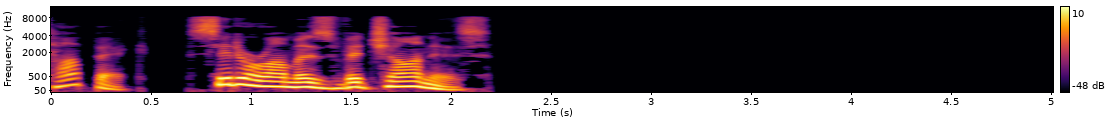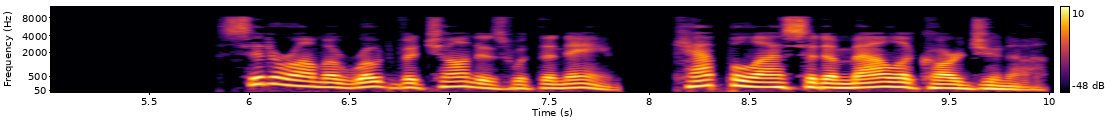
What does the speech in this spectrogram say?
Siddharama's vachanas Siddharama wrote vachanas with the name, Kapilasiddha Mallikarjuna.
